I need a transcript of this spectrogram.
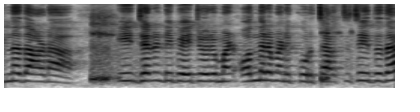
എന്നതാണ് ഈ ജന ഡിബേറ്റ് ഒരു ഒന്നര മണിക്കൂർ ചർച്ച ചെയ്തത്.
